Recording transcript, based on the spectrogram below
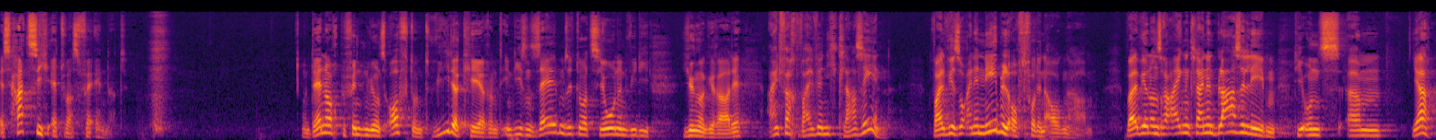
Es hat sich etwas verändert. Und dennoch befinden wir uns oft und wiederkehrend in diesen selben Situationen wie die Jünger gerade, einfach weil wir nicht klar sehen, weil wir so einen Nebel oft vor den Augen haben, weil wir in unserer eigenen kleinen Blase leben, die uns ähm, ja,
